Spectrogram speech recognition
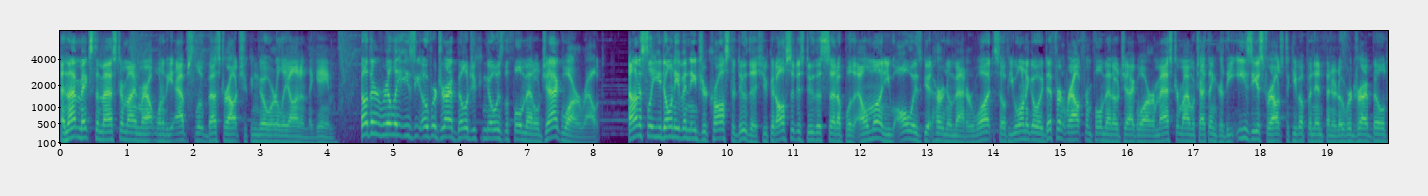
and that makes the Mastermind route one of the absolute best routes you can go early on in the game. Another really easy Overdrive build you can go is the Full Metal Jaguar route. Honestly, you don't even need your cross to do this. You could also just do this setup with Elma, and you always get her no matter what. So if you want to go a different route from Full Metal Jaguar or Mastermind, which I think are the easiest routes to keep up an infinite overdrive build,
